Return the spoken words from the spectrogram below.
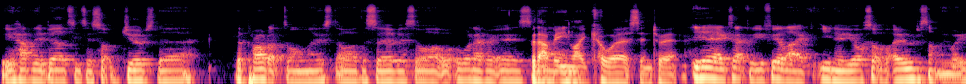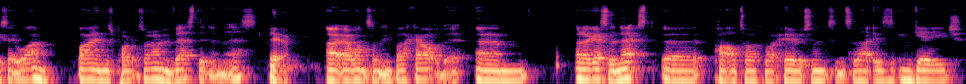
you have the ability to sort of judge the the product almost, or the service, or whatever it is, without Um, being like coerced into it. Yeah, exactly. You feel like you know you're sort of owed something where you say, "Well, I'm buying this product, or I'm invested in this. Yeah. I, I want something back out of it." Um, and I guess the next uh, part I'll talk about here, which links into that, is engage.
